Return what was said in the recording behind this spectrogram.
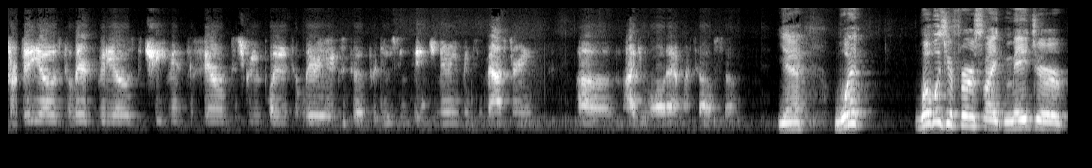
from videos to lyric videos to treatment to film to screenplay to lyrics to producing to engineering, mixing, mastering, um, I do all that myself. So. Yeah. What What was your first like major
